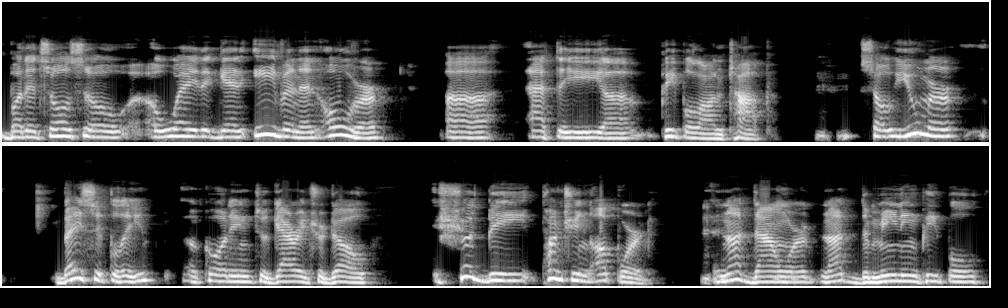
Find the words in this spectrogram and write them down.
but it's also a way to get even and over uh, at the uh, people on top. Mhm. So humor, basically, according to Garry Trudeau, should be punching upward, Mhm. not downward, not demeaning people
